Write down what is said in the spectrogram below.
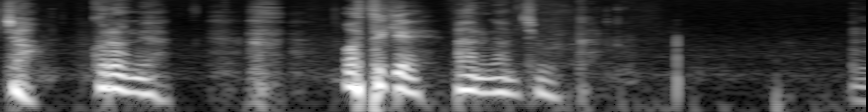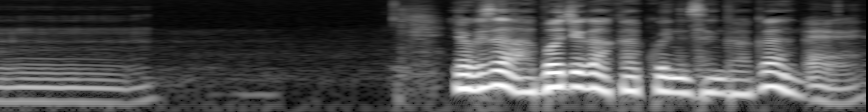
자 그러면 어떻게 반응하면 좋을까? 음. 여기서 아버지가 갖고 있는 생각은 네.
